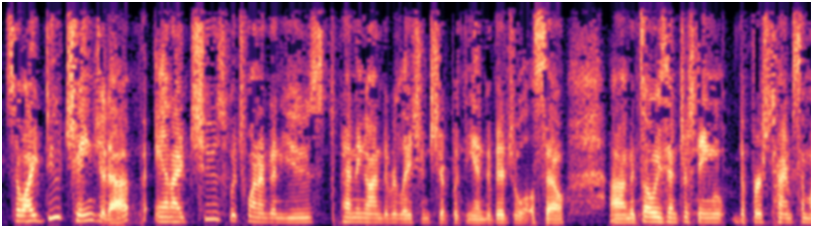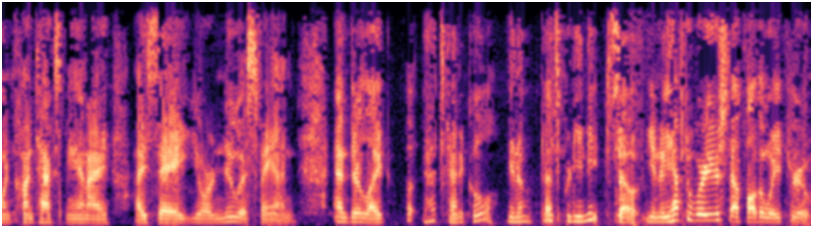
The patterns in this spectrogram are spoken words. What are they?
So I do change it up, and I choose which one I'm going to use depending on the relationship with the individual. So um, it's always interesting the first time someone contacts me, and I I say your newest fan, and they're like, oh, "That's kind of cool," you know, that's pretty neat. So you know, you have to wear your stuff all the way through.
